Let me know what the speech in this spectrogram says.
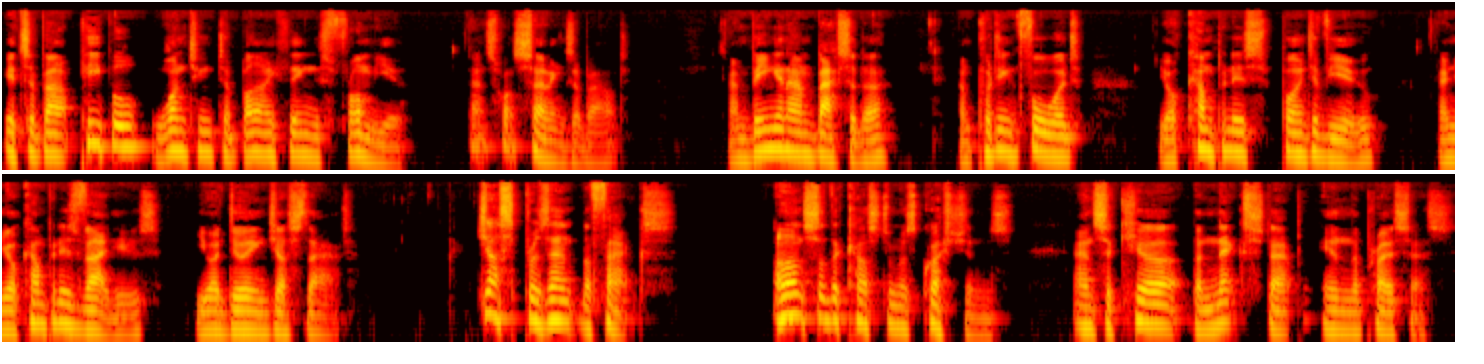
it's about people wanting to buy things from you. That's what selling's about. And being an ambassador and putting forward your company's point of view and your company's values, you are doing just that. Just present the facts, answer the customer's questions, and secure the next step in the process.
